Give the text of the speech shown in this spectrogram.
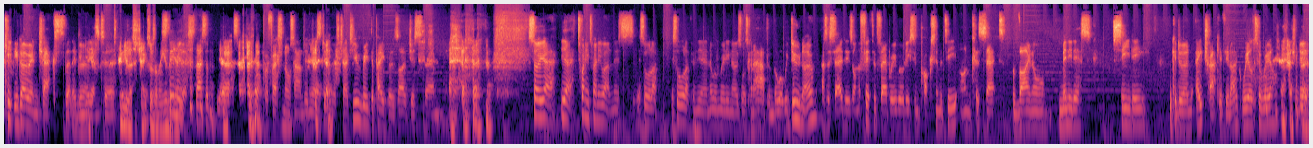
keep you going checks that they've been Yeah. giving to stimulus checks or something, isn't it? Stimulus. That's a yeah, that's a professional sounding. Yeah, stimulus checks. You read the papers. I've just um, So yeah, yeah, 2021. It's it's all up. It's all up in the air. No one really knows what's going to happen. But what we do know, as I said, is on the 5th of February we're releasing Proximity on cassette, vinyl, mini disc, CD. We could do an eight track if you like, reel to reel. Should do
